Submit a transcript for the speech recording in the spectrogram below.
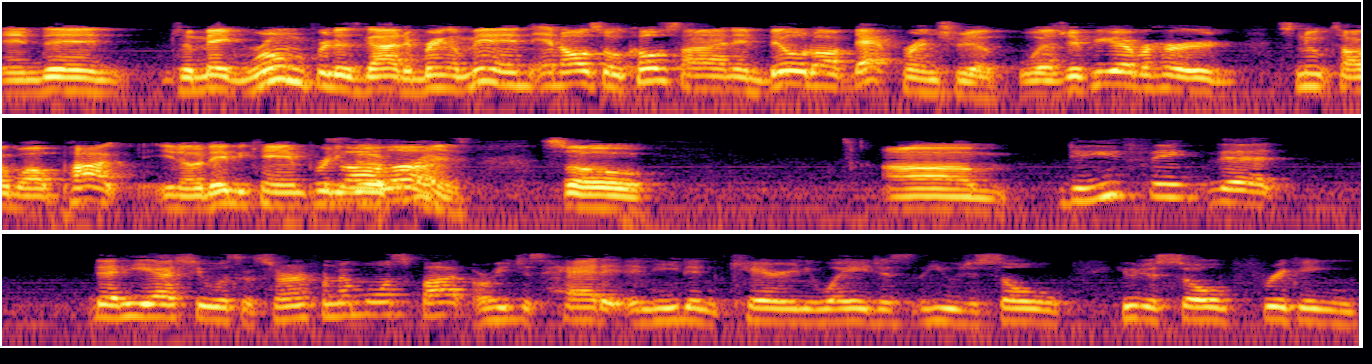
and then to make room for this guy to bring him in and also co-sign and build off that friendship. Which, if you ever heard Snoop talk about Pac, you know, they became pretty It's good friends. So, um, Do you think that that he actually was concerned for number one spot, or he just had it and he didn't care anyway? He just he was just so he was just so freaking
